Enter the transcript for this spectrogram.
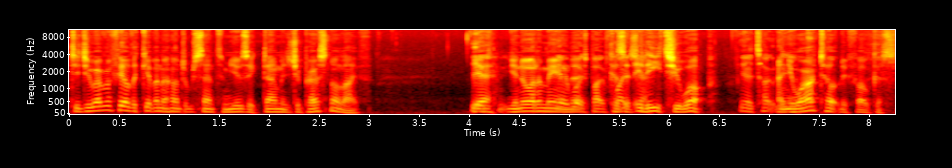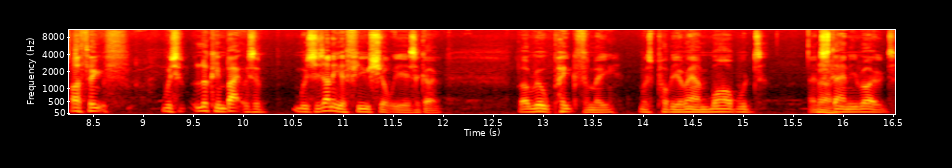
Did you ever feel that giving 100% to music damaged your personal life? Yeah. You know what I mean? Yeah, it works both Because ways, it, it eats you up. Yeah, totally. And you are totally focused. I think, which looking back was a, which is only a few short years ago, but a real peak for me was probably around Wildwood and Right. Stanley Road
